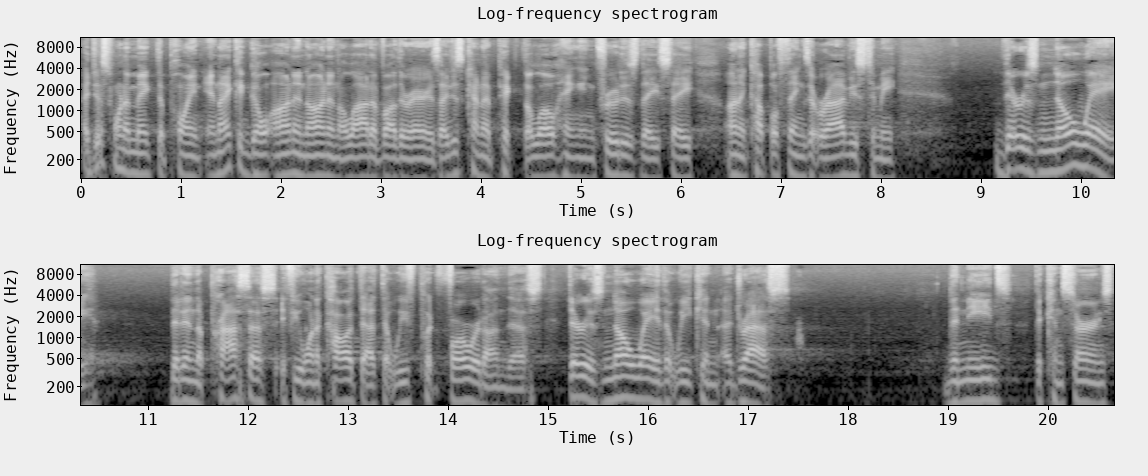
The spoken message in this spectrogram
I just want to make the point, and I could go on and on in a lot of other areas. I just kind of picked the low-hanging fruit, as they say, on a couple things that were obvious to me. There is no way that in the process, if you want to call it that, that we've put forward on this, there is no way that we can address the needs, the concerns,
